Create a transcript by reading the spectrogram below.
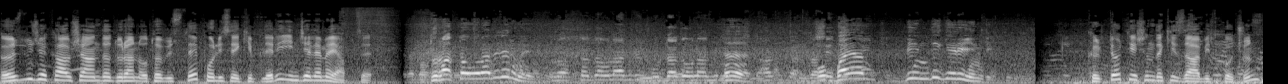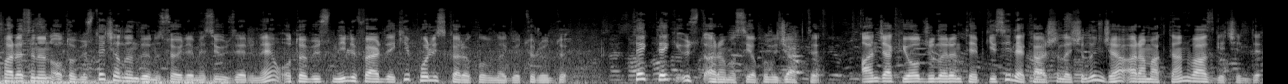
Özlüce kavşağında duran otobüste polis ekipleri inceleme yaptı. Durakta olabilir mi? Durakta da olabilir, burada da olabilir. Evet. O bayan bindi geri indi. 44 yaşındaki Zabit Koç'un parasının otobüste çalındığını söylemesi üzerine otobüs Nilüfer'deki polis karakoluna götürüldü. Tek tek üst araması yapılacaktı. Ancak yolcuların tepkisiyle karşılaşılınca aramaktan vazgeçildi.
